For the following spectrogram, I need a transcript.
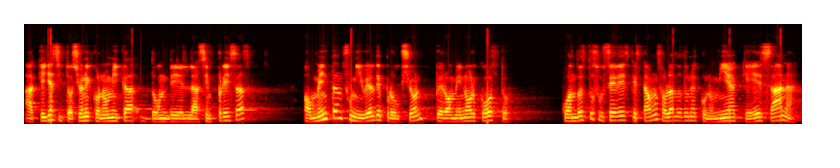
aquella situación económica donde las empresas aumentan su nivel de producción pero a menor costo. Cuando esto sucede es que estamos hablando de una economía que es sana,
